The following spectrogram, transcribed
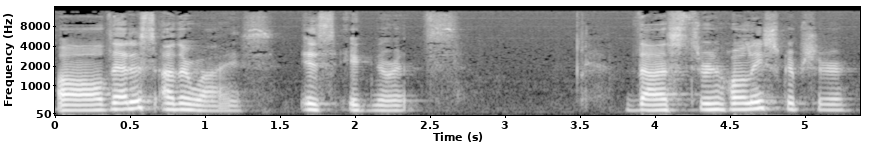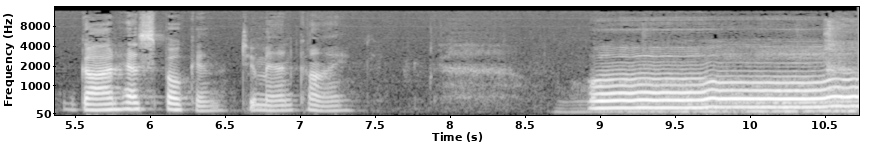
All that is otherwise is ignorance. Thus, through Holy Scripture, God has spoken to mankind. Oh.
